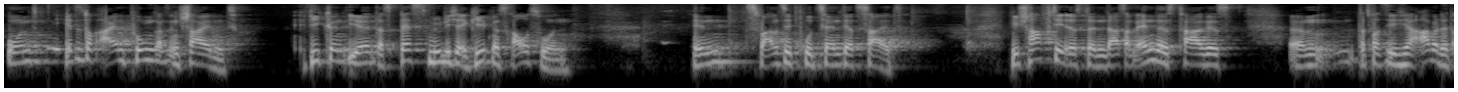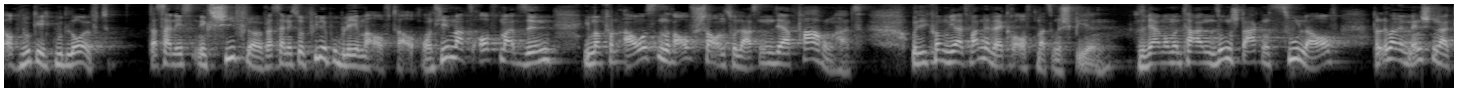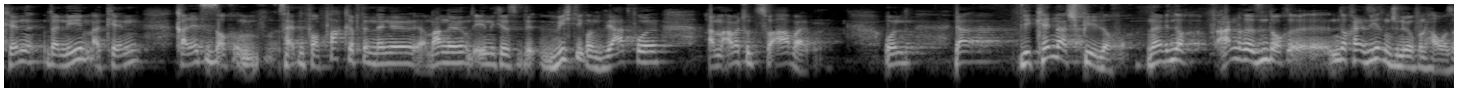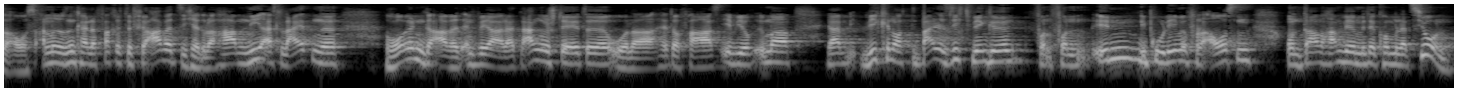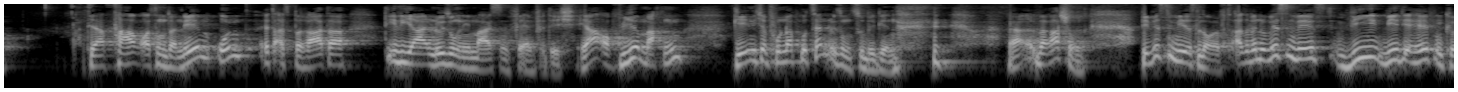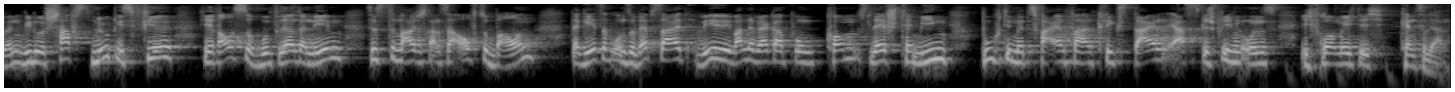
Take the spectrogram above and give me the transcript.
Und jetzt ist doch ein Punkt ganz entscheidend. Wie könnt ihr das bestmögliche Ergebnis rausholen? In 20 Prozent der Zeit. Wie schafft ihr es denn, dass am Ende des Tages ähm, das, was ihr hier arbeitet, auch wirklich gut läuft? Dass da nichts, nichts schief läuft, dass da nicht so viele Probleme auftauchen. Und hier macht es oftmals Sinn, jemand von außen raufschauen zu lassen, der Erfahrung hat. Und hier kommen wir als Wandelwerker oftmals im Spiel. Also wir haben momentan so einen starken Zulauf, weil immer mehr Menschen erkennen, Unternehmen erkennen, gerade jetzt ist es auch in Zeiten von Fachkräftemangel Mangel und ähnliches wichtig und wertvoll, am Arbeitsschutz zu arbeiten. Und ja, wir kennen das Spiel doch. Ne? Wir sind doch andere sind doch, äh, sind doch keine Sicherheitsingenieure von Hause aus. Andere sind keine Fachkräfte für Arbeitssicherheit oder haben nie als leitende Rollen gearbeitet, entweder leitende Angestellte oder Head of Haas, wie auch immer. Ja, wir kennen auch beide Sichtwinkel von, von innen, die Probleme von außen und da haben wir mit der Kombination der Erfahrung aus dem Unternehmen und jetzt als Berater die idealen Lösungen in den meisten Fällen für dich. Ja, auch wir machen, gehen nicht auf 100% Lösung zu Beginn. ja, Überraschung. Wir wissen, wie es läuft. Also wenn du wissen willst, wie wir dir helfen können, wie du es schaffst, möglichst viel hier rauszuholen für dein Unternehmen, systematisch das Ganze aufzubauen, dann geh jetzt auf unsere Website www.wandelwerker.com slash Termin, buch dir mit zwei einfachen Klicks dein erstes Gespräch mit uns. Ich freue mich, dich kennenzulernen.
